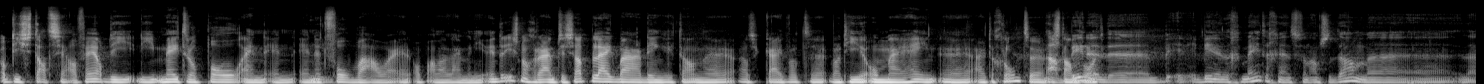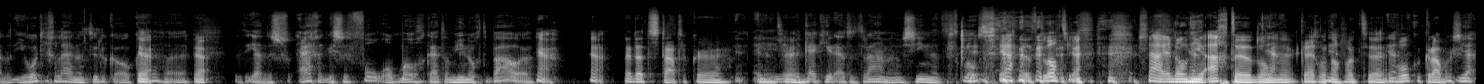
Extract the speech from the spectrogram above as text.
op die stad zelf, hè? op die, die metropool en, en, en het volbouwen op allerlei manieren. En er is nog ruimte zat blijkbaar, denk ik dan, uh, als ik kijk wat, uh, wat hier om mij heen uh, uit de grond nou, binnen de, binnen de gemeentegrens van Amsterdam, nou, je hoort die geluiden natuurlijk ook. Ja, hè? ja. ja, dus eigenlijk is er volop mogelijkheid om hier nog te bouwen. Ja, ja, dat staat ook. Uh, en het, we kijken hier uit het raam en we zien dat het klopt. ja, dat klopt, ja. nou, en dan hierachter, dan ja. krijgen we nog wat wolkenkrabbers. Ja.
